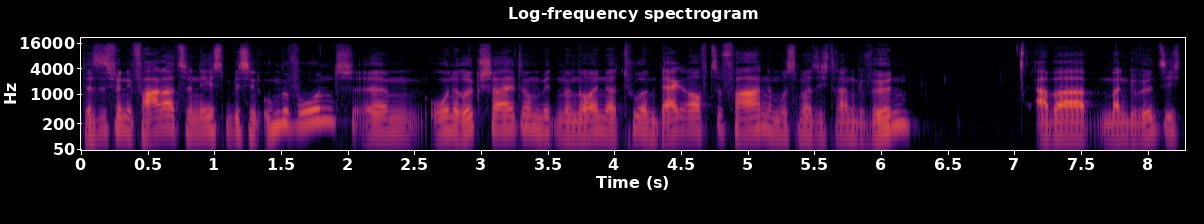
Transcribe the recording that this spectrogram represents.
Das ist für den Fahrer zunächst ein bisschen ungewohnt, ähm, ohne Rückschaltung mit einer neuen Natur einen Berg rauf zu fahren. Da muss man sich dran gewöhnen. Aber man gewöhnt sich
